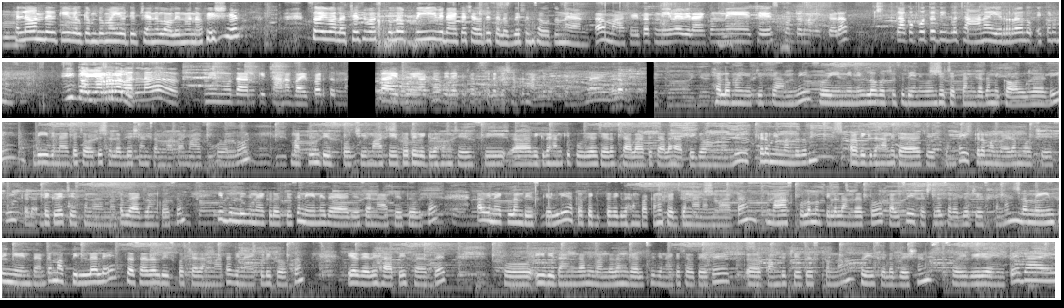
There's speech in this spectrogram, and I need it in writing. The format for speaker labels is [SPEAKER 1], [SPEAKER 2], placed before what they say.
[SPEAKER 1] Hello అందరికీ welcome to my YouTube channel all in one official so ఇవాళ వచ్చేసి మా స్కూల్లో ప్రీ వినాయక చవితి సెలబ్రేషన్స్ అవుతున్నాయంట. మా చేత మేమే వినాయకుడిని చేసుకుంటున్నాం ఇక్కడ. కాకపోతే దీంట్లో చాలా ఎర్రలు. ఎక్కడ ఉన్నాయి సార్? వల్ల మేము దానికి చాలా భయపడుతున్నాం. అంతా అయిపోయాక వినాయక చవితి సెలబ్రేషన్ అప్పుడు మళ్ళీ వస్తున్నాం bye hello my YouTube family so ఈ మినీ బ్లాగ్ వచ్చేసి దేని గురించో చెప్పాను కదా మీకు ఆల్రెడీ ఇది వినాయక చవితి సెలబ్రేషన్స్ అనమాట మా స్కూల్లో మట్టిని తీసుకొచ్చి మా చేతితోటి విగ్రహం చేసి ఆ విగ్రహానికి పూజలు చేయడం చాలా అంటే చాలా హ్యాపీగా ఉందండి. ఇక్కడ మేమందరం ఆ విగ్రహాన్ని తయారు చేసుకుంటే ఇక్కడ మా మేడం వచ్చేసి ఇక్కడ డెకరేట్ చేస్తున్నాను అనమాట బ్యాక్గ్రౌండ్ కోసం. ఈ బుల్లి వినాయకుడు వచ్చేసి నేనే తయారు చేశాను నా చేతులతో. ఆ వినాయకులను తీసుకెళ్ళి అక్కడ పెద్ద విగ్రహం పక్కన పెడుతున్నాను అనమాట మా స్కూల్లో మా పిల్లలందరితో కలిసి ఈ ఫెస్టివల్ సెలబ్రేట్ చేసుకున్నాం. ద మెయిన్ థింగ్ ఏంటంటే మా పిల్లలే ప్రసాదాలు తీసుకొచ్చారనమాట వినాయకుడి కోసం. We're very happy for that so ఈ విధంగా మేమందరం కలిసి వినాయక చవితి అయితే కంప్లీట్ చేసేసుకున్నాం. ప్రీ సెలబ్రేషన్స్ సో ఈ వీడియో అయితే బాయ్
